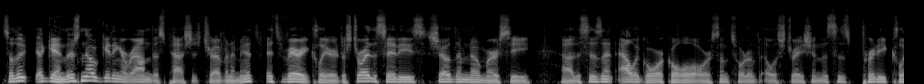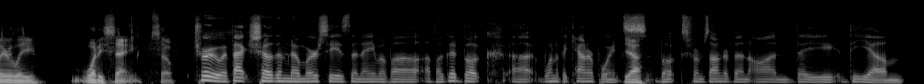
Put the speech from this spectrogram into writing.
so there, again, there's no getting around this passage, Trevin. I mean, it's, it's very clear. Destroy the cities, show them no mercy. Uh, this isn't allegorical or some sort of illustration. This is pretty clearly what he's saying. So true. In fact, "Show Them No Mercy" is the name of a of a good book, uh, one of the counterpoints yeah. books from Zondervan on the the um,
